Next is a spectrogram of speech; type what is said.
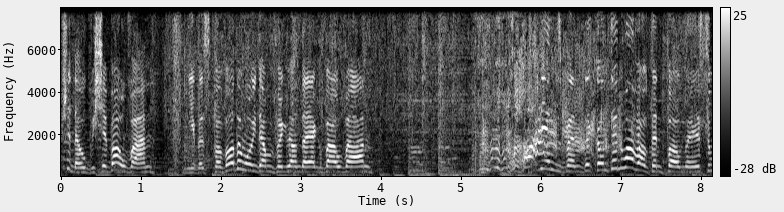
Przydałby się bałwan. Nie bez powodu mój dom wygląda jak bałwan. Więc będę kontynuował ten pomysł.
